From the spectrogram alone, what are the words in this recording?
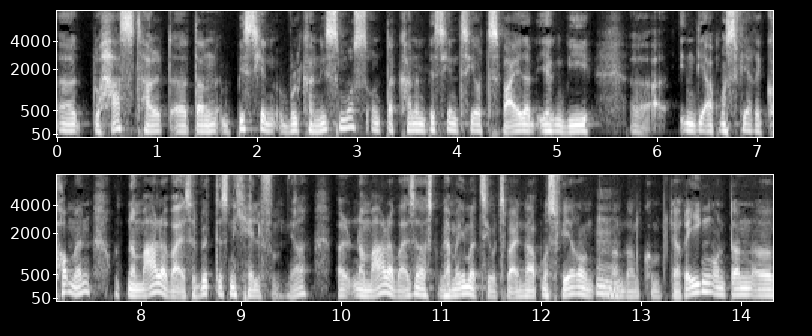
äh, du hast halt äh, dann ein bisschen Vulkanismus und da kann ein bisschen CO2 dann irgendwie äh, in die Atmosphäre kommen und normalerweise wird das nicht helfen, ja, weil normalerweise hast wir haben ja immer CO2 in der Atmosphäre und mhm. dann, dann, kommt der Regen und dann äh,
